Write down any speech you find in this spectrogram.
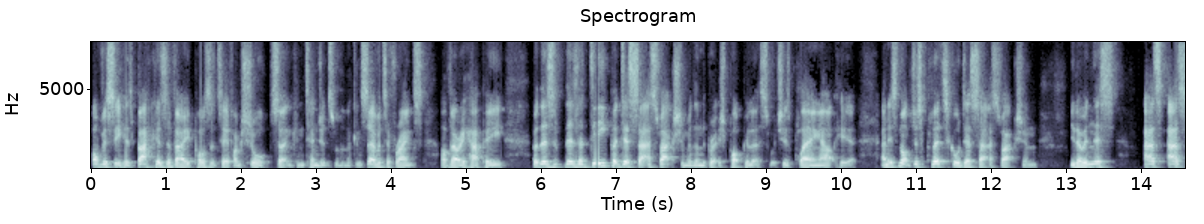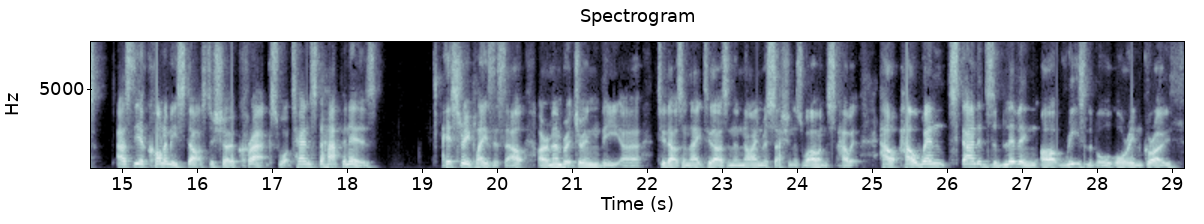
Obviously, his backers are very positive. I'm sure certain contingents within the Conservative ranks are very happy, but there's there's a deeper dissatisfaction within the British populace, which is playing out here, and it's not just political dissatisfaction. You know, in this as as as the economy starts to show cracks, what tends to happen is history plays this out. I remember it during the uh, 2008 2009 recession as well, and how it how how when standards of living are reasonable or in growth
